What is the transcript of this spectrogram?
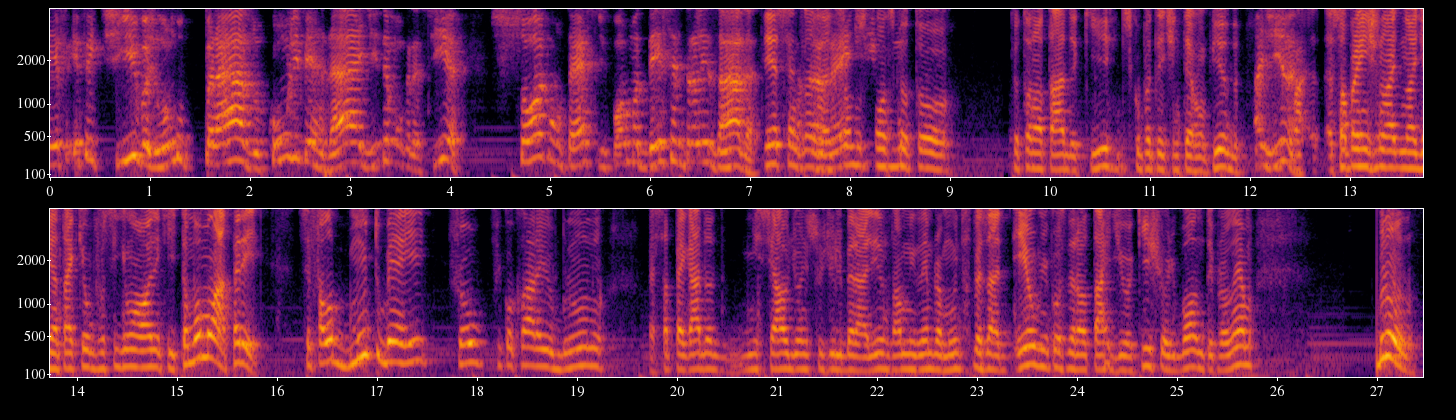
ef- efetiva de longo prazo, com liberdade e democracia, só acontece de forma descentralizada. Descentralizado. Esse é um dos pontos que eu tô que eu tô anotado aqui. Desculpa ter te interrompido. Imagina. É só pra gente não não adiantar que eu vou seguir uma ordem aqui. Então vamos lá, peraí. Você falou muito bem aí, show, ficou claro aí o Bruno, essa pegada inicial de onde surgiu o liberalismo, me lembra muito, apesar de eu me considerar o tardio aqui, show de bola, não tem problema. Bruno,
